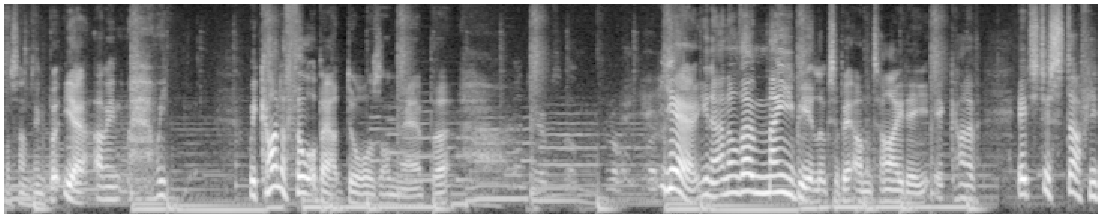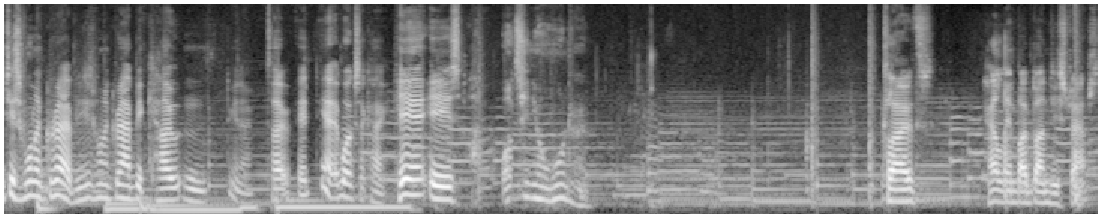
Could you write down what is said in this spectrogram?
or something. But yeah, I mean we we kind of thought about doors on there, but yeah, you know, and although maybe it looks a bit untidy, it kind of, it's just stuff you just want to grab. You just want to grab your coat and, you know, so it, yeah, it works okay. Here is, what's in your wardrobe? Clothes held in by bungee straps.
